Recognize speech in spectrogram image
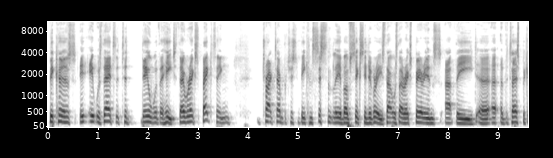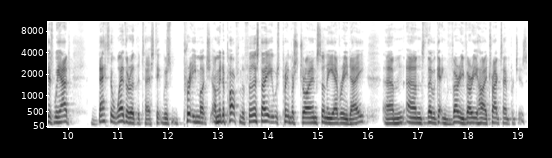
because it, it was there to, to deal with the heat. They were expecting track temperatures to be consistently above 60 degrees. That was their experience at the uh, at the test because we had better weather at the test. It was pretty much, I mean, apart from the first day, it was pretty much dry and sunny every day. Um, and they were getting very, very high track temperatures.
